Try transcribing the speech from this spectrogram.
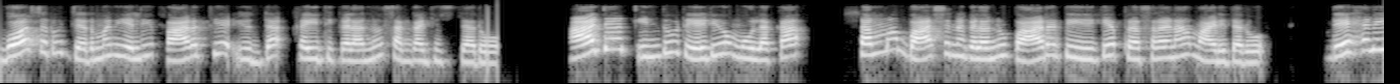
ಬೋಸರು ಜರ್ಮನಿಯಲ್ಲಿ ಭಾರತೀಯ ಯುದ್ಧ ಕೈದಿಗಳನ್ನು ಸಂಘಟಿಸಿದರು. ಆಜಾದ್ ಇಂದು ರೇಡಿಯೋ ಮೂಲಕ ತಮ್ಮ ಭಾಷಣಗಳನ್ನು ಭಾರತೀಯರಿಗೆ ಪ್ರಸರಣ ಮಾಡಿದರು. ದೆಹಲಿ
